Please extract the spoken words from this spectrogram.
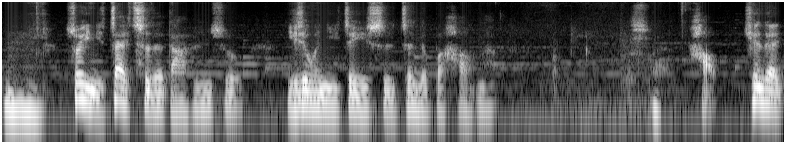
嗯，所以你再次的打分数，你认为你这一世真的不好吗？不算。好，现在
